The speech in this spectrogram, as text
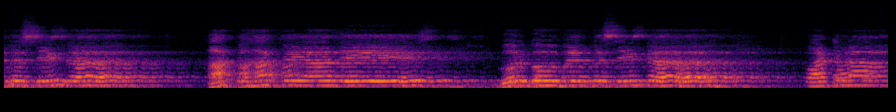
ਗੋਬਿੰਦ ਸਿੰਘ, ਹੱਕ ਹੱਕ ਆਦੇਸ਼, ਗੁਰ ਗੋਬਿੰਦ ਸਿੰਘ, ਪਟਨਾ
